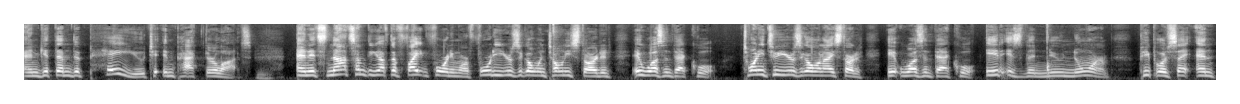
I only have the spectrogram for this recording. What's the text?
and get them to pay you to impact their lives. Hmm. And it's not something you have to fight for anymore. 40 years ago when Tony started, it wasn't that cool. 22 years ago when I started, it wasn't that cool. It is the new norm. People are saying and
